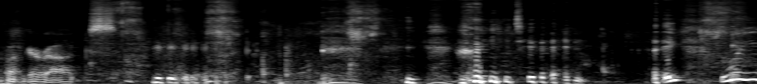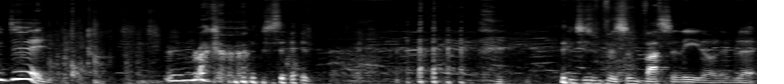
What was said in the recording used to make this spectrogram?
Rocker rocks. what are you doing? Hey, what are you doing? Rocks in. Just put some Vaseline on him, look.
